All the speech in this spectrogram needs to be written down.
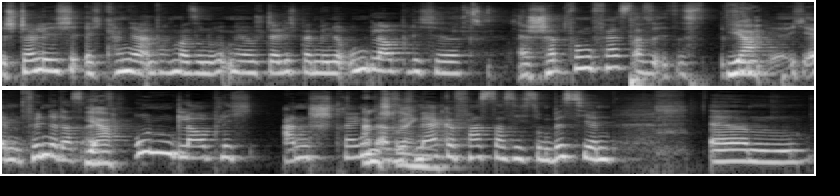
stelle ich, ich kann ja einfach mal so eine Rückmeldung, stelle ich bei mir eine unglaubliche Erschöpfung fest. Also es ist, Ja. ich empfinde das als Ja. unglaublich anstrengend. Also ich Anstrengend. merke fast, dass ich so ein bisschen ähm,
